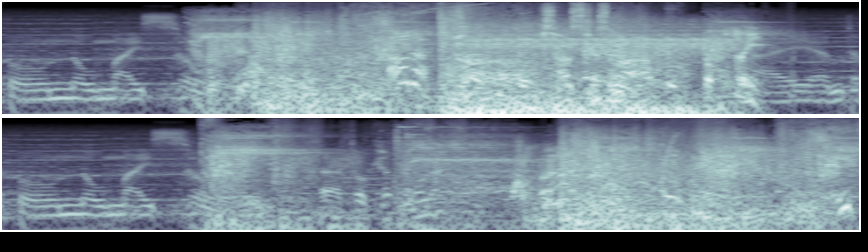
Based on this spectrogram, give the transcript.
近交流可能そうだサスケ様はい跡形もな戦闘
